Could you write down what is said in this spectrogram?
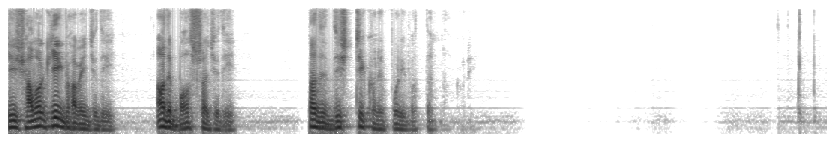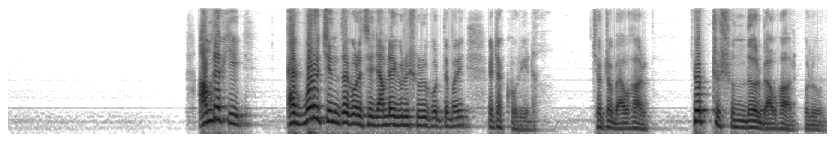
যে সামগ্রিকভাবে যদি আমাদের বসরা যদি তাদের দৃষ্টিকোণের পরিবর্তন না করে। আমরা কি একবারও চিন্তা করেছি যে আমরা এগুলো শুরু করতে পারি। এটা করি না। ছোট ব্যবহার, ছোট্ট সুন্দর ব্যবহার করুন।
